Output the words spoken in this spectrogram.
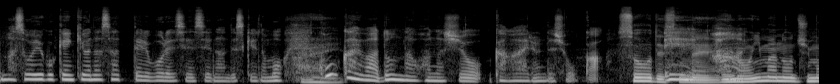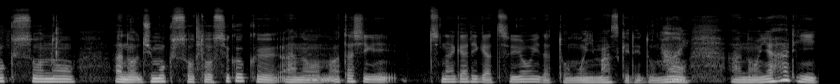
まあそういうご研究をなさっているボレー先生なんですけれども、はい、今回はどんなお話を伺えるんでしょうか？そうですね。えーはい、あの今の樹木葬のあの樹木葬とすごくあの、うん、私つながりが強いだと思いますけれども、はい、あのやはり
